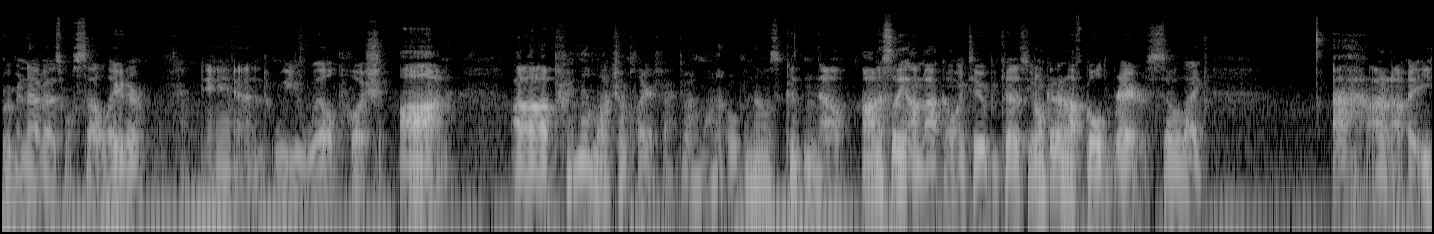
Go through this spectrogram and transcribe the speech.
Ruben Neves will sell later. And we will push on. Uh, premium Electrum Players Pack. Do I want to open those? Cause, no. Honestly, I'm not going to because you don't get enough gold rares. So, like, uh, I don't know. You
